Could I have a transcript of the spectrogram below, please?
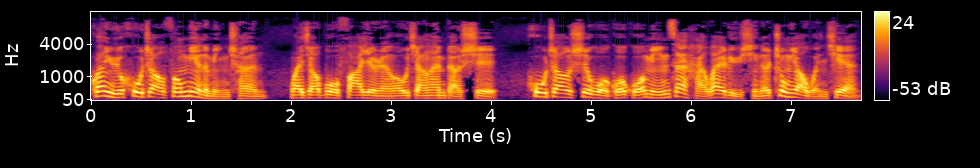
关于护照封面的名称，外交部发言人欧江安表示，护照是我国国民在海外旅行的重要文件。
